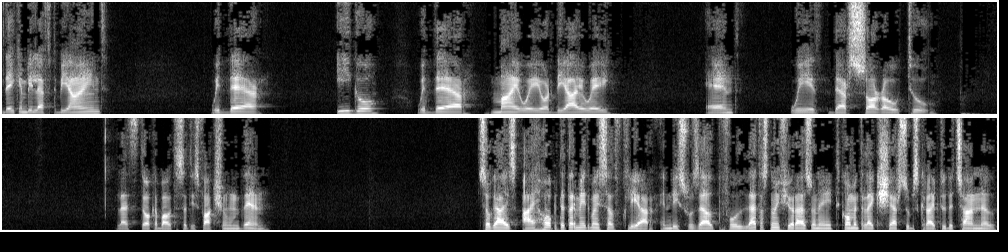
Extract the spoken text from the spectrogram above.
they can be left behind with their ego, with their my way or the highway, and with their sorrow too. Let's talk about satisfaction then. So guys, I hope that I made myself clear and this was helpful. Let us know if you resonate, comment, like, share, subscribe to the channel.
